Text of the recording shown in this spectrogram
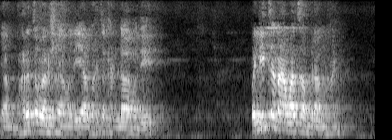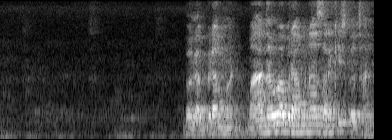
या भरतवर्षामध्ये या भरतखंडामध्ये पलित नावाचा ब्राह्मण बघा ब्राह्मण माधव ब्राह्मणासारखीच कथा आहे.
